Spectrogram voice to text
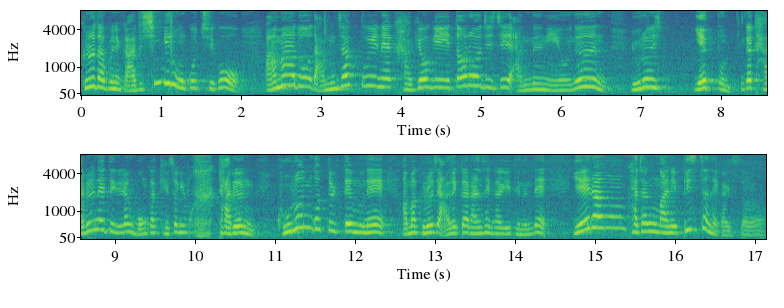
그러다 보니까 아주 신비로운 꽃이고 아마도 남작 부인의 가격이 떨어지지 않는 이유는 이런 예쁨. 그러니까 다른 애들이랑 뭔가 개성이 확 다른 그런 것들 때문에 아마 그러지 않을까라는 생각이 드는데 얘랑 가장 많이 비슷한 애가 있어요.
